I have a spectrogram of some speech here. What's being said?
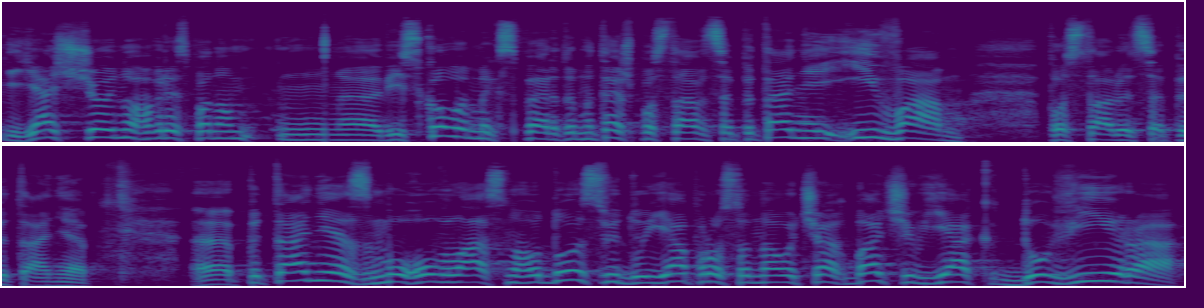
Я щойно говорив з паном е, військовим експертом. і теж поставив це питання, і вам поставлю це питання. Е, Питання з мого власного досвіду. Я просто на очах бачив, як довіра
